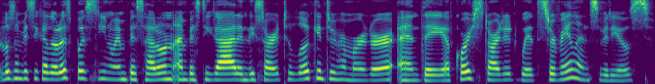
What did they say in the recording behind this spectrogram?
Los investigadores pues, you know, empezaron a investigar and they started to look into her murder and they of course started with surveillance videos.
